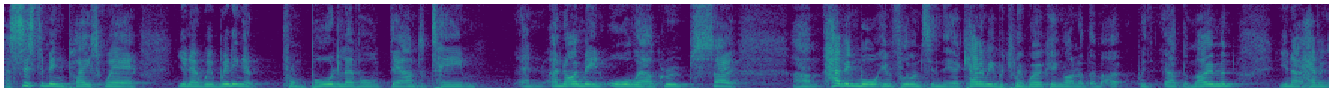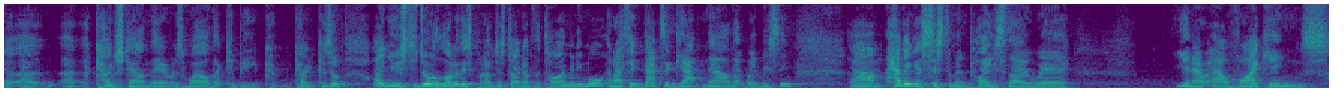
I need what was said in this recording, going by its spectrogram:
a system in place where you know we're winning it from board level down to team, and and I mean all our groups. So um, having more influence in the academy, which we're working on at the with, at the moment, you know, having a, a, a coach down there as well that could be coach. Because I used to do a lot of this, but I just don't have the time anymore, and I think that's a gap now that we're missing. Um, having a system in place though, where you know our Vikings,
